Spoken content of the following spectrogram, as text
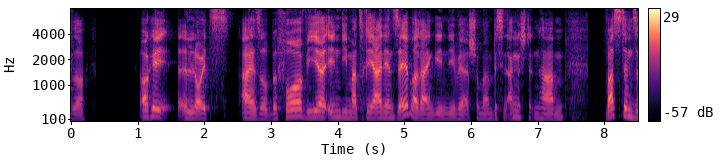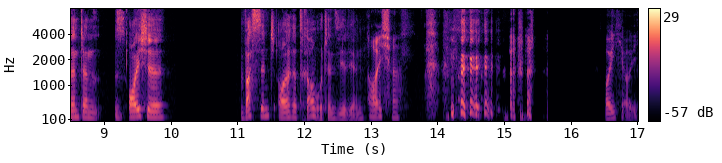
So. Okay, äh, Leute, also bevor wir in die Materialien selber reingehen, die wir ja schon mal ein bisschen angeschnitten haben, was denn sind denn euche, was sind eure Traumutensilien? Euch. Euch, euch.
